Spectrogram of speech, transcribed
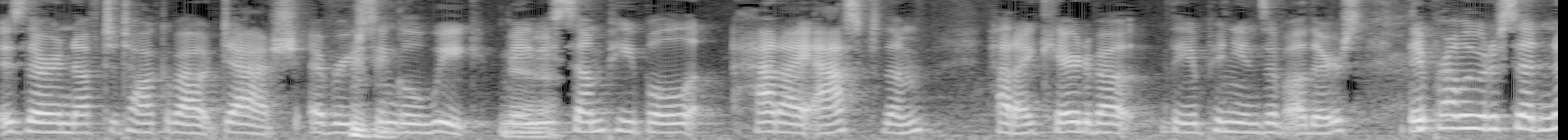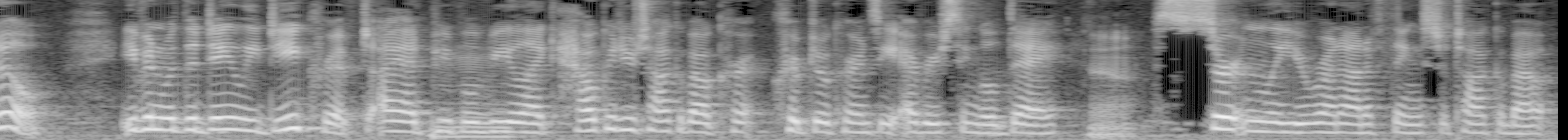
Is there enough to talk about Dash every single week? Maybe yeah. some people, had I asked them, had I cared about the opinions of others, they probably would have said no. Even with the daily decrypt, I had people mm-hmm. be like, "How could you talk about cr- cryptocurrency every single day?" Yeah. Certainly, you run out of things to talk about.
